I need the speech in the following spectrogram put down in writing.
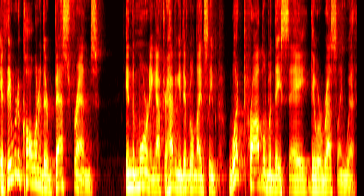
If they were to call one of their best friends in the morning after having a difficult night's sleep, what problem would they say they were wrestling with?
